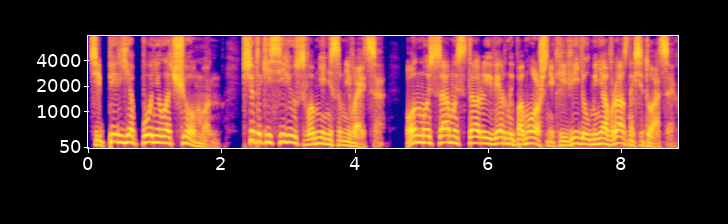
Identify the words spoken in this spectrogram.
Теперь я понял, о чем он. Все-таки Сириус во мне не сомневается. Он мой самый старый и верный помощник и видел меня в разных ситуациях.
